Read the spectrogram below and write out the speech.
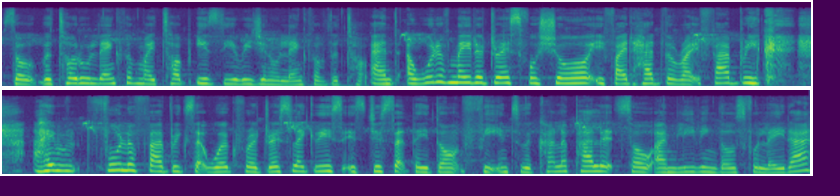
So the total length of my top is the original length of the top. And I would have made a dress for sure if I'd had the right fabric. I'm full of fabrics that work for a dress like this. It's just that they don't fit into the color palette. So I'm leaving those for later.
